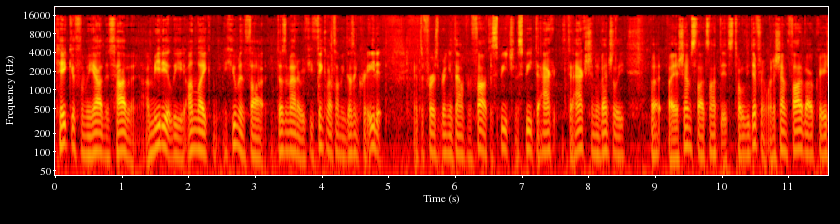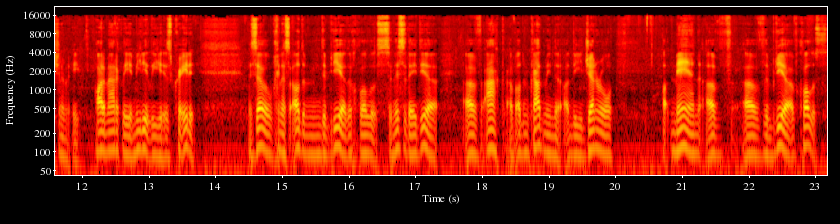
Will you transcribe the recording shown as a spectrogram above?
take it from yad nishava immediately. Unlike human thought, it doesn't matter if you think about something, doesn't create it. You have to first bring it down from thought to speech, and speech to act to action eventually. But by Hashem's thought, it's not. It's totally different. When Hashem thought about creation, it automatically, immediately is created. And this is the idea of Ak of Adam Kadmin, the, the general man of of the Bria of Klolus.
